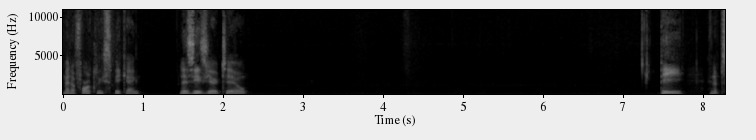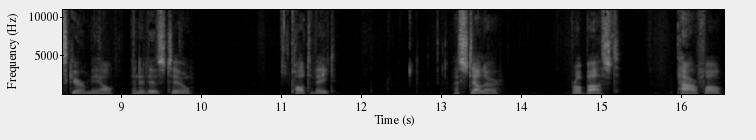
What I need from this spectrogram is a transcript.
metaphorically speaking. It is easier to be an obscure male than it is to cultivate a stellar, robust, powerful,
